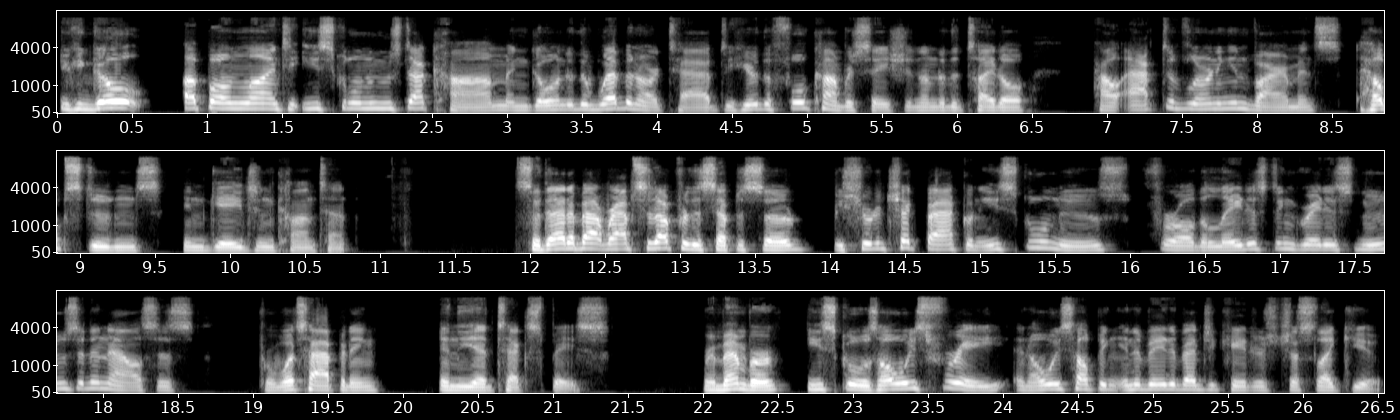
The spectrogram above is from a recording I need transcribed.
You can go up online to eschoolnews.com and go into the webinar tab to hear the full conversation under the title how active learning environments help students engage in content. So that about wraps it up for this episode. Be sure to check back on eSchool News for all the latest and greatest news and analysis for what's happening in the EdTech space. Remember, eSchool is always free and always helping innovative educators just like you.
